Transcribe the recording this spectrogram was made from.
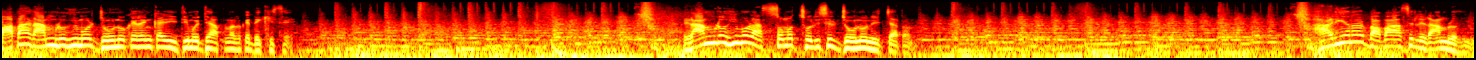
বাবা ৰাম ৰহিমৰ যৌন কেলেংকাৰী ইতিমধ্যে আপোনালোকে দেখিছে। ৰাম ৰহিমৰ আশ্ৰমত চলিছিল যৌন নিৰ্যাতন। হাৰিয়ানাৰ বাবা আছিল ৰাম ৰহিম।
